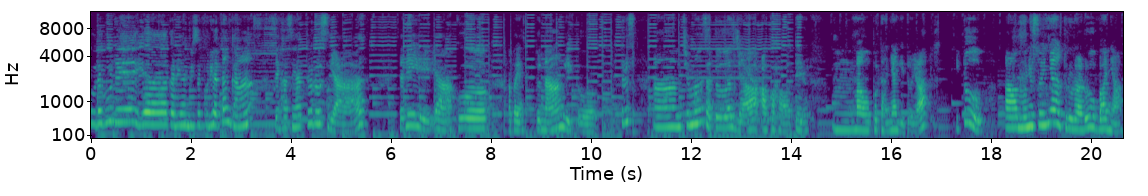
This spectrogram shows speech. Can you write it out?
udah gede. Ya. Kalian bisa kelihatan kan? Sehat-sehat terus ya. Jadi ya aku apa ya tenang gitu. Terus um, cuma satu aja aku khawatir um, mau bertanya gitu ya. Itu uh, menyusuinya terlalu banyak.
